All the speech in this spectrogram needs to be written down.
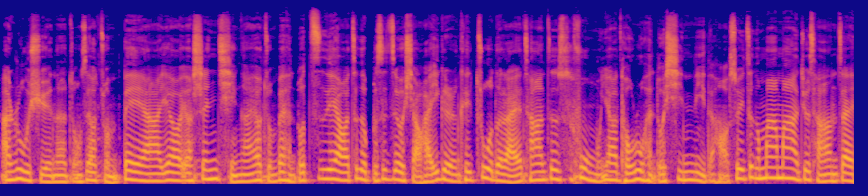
啊，入学呢总是要准备啊，要要申请啊，要准备很多资料。这个不是只有小孩一个人可以做得来，常常这是父母要投入很多心力的哈。所以这个妈妈就常常在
